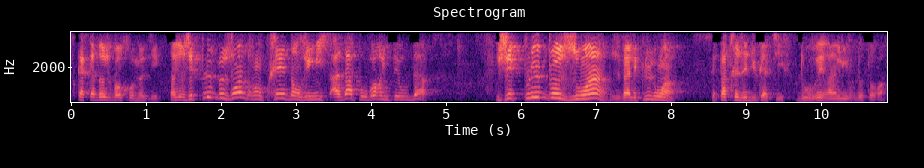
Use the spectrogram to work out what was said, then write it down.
ce qu'Akadosh Baruch me dit. C'est-à-dire j'ai plus besoin de rentrer dans une Isada pour voir une Théouda. J'ai plus besoin, je vais aller plus loin, c'est pas très éducatif, d'ouvrir un livre de Torah.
